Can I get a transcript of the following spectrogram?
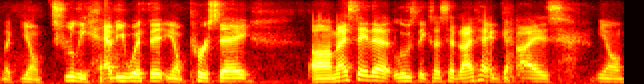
like, you know, truly heavy with it, you know, per se. Um, and I say that loosely because I said that I've had guys, you know,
